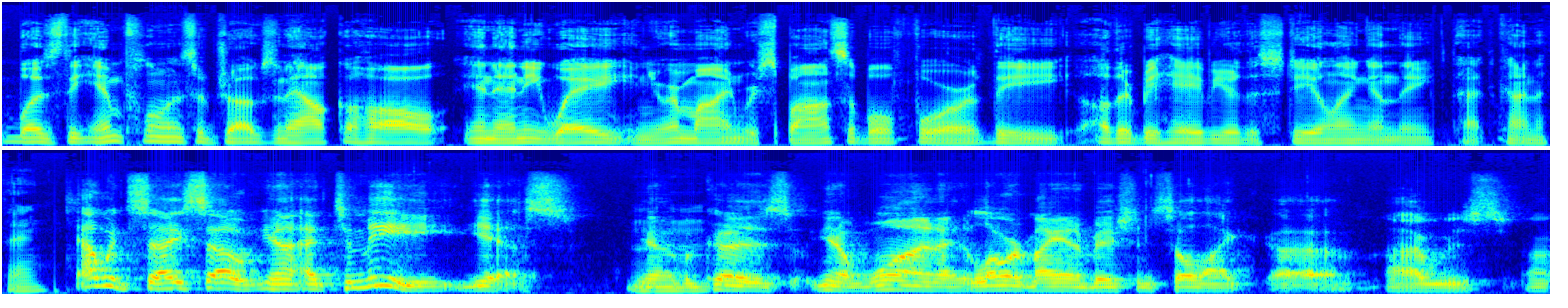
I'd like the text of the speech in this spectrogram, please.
was the influence of drugs and alcohol in any way, in your mind, responsible for the other behavior, the stealing and the that kind of thing? I would say so. You know, to me, yes you know, mm-hmm. because you know, one, it lowered my inhibition. So like, uh, I was uh,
